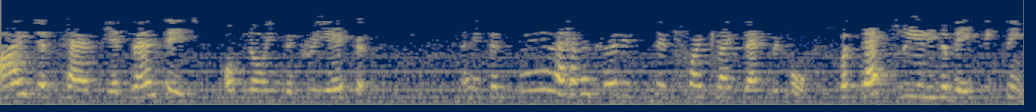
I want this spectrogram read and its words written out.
I just have the advantage of knowing the Creator. And he said, well, I haven't heard it said quite like that before. But that's really the basic thing.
